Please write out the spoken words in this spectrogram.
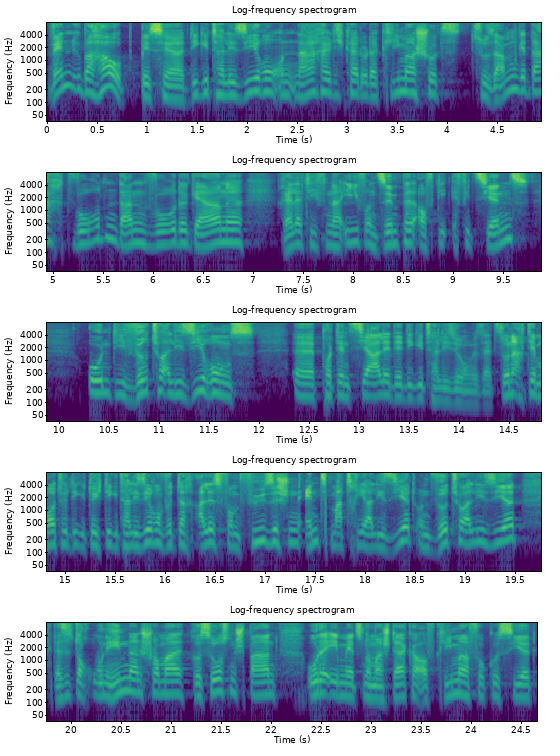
Wenn überhaupt bisher Digitalisierung und Nachhaltigkeit oder Klimaschutz zusammengedacht wurden, dann wurde gerne relativ naiv und simpel auf die Effizienz und die Virtualisierungs- äh, Potenziale der Digitalisierung gesetzt. So nach dem Motto, die, durch Digitalisierung wird doch alles vom Physischen entmaterialisiert und virtualisiert. Das ist doch ohnehin dann schon mal ressourcensparend oder eben jetzt nochmal stärker auf Klima fokussiert.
